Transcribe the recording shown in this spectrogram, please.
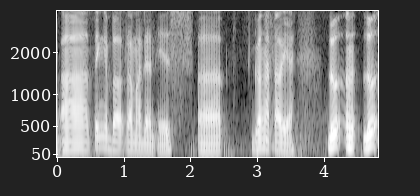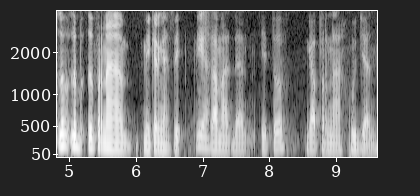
uh, thing about Ramadan is, uh, gua nggak tahu ya. Lu, uh, lu lu lu lu pernah mikir nggak sih Iya. Ramadan itu nggak pernah hujan?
